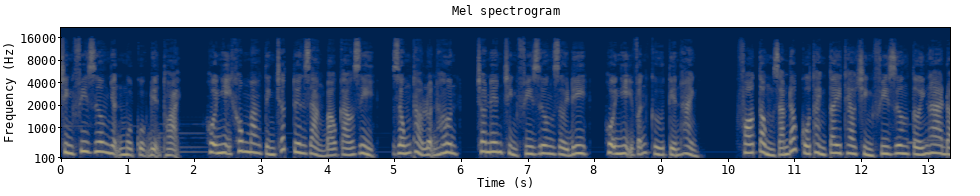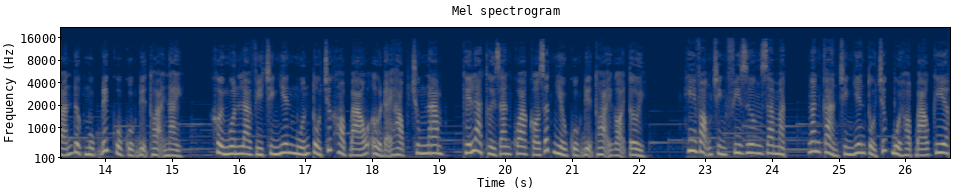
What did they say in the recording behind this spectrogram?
Trình Phi Dương nhận một cuộc điện thoại. Hội nghị không mang tính chất tuyên giảng báo cáo gì, giống thảo luận hơn, cho nên Trình Phi Dương rời đi, hội nghị vẫn cứ tiến hành. Phó Tổng Giám đốc Cố Thành Tây theo Trình Phi Dương tới Nga đoán được mục đích của cuộc điện thoại này. Khởi nguồn là vì Trình Nhiên muốn tổ chức họp báo ở Đại học Trung Nam, thế là thời gian qua có rất nhiều cuộc điện thoại gọi tới. Hy vọng Trình Phi Dương ra mặt, ngăn cản Trình Nhiên tổ chức buổi họp báo kia,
